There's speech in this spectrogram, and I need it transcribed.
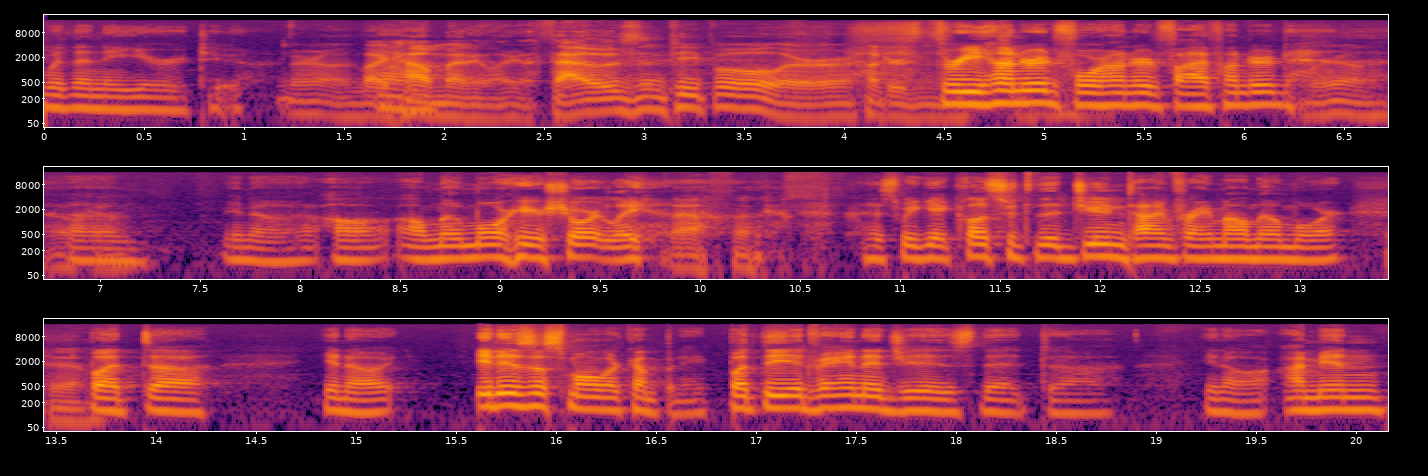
within a year or two. Really? Like how many? Like a thousand people or 100? 300, 400, 500. Really? Okay. Um, you know, I'll, I'll know more here shortly. Ah, okay. As we get closer to the June timeframe, I'll know more. Yeah. But, uh, you know, it is a smaller company. But the advantage is that, uh, you know, I'm in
